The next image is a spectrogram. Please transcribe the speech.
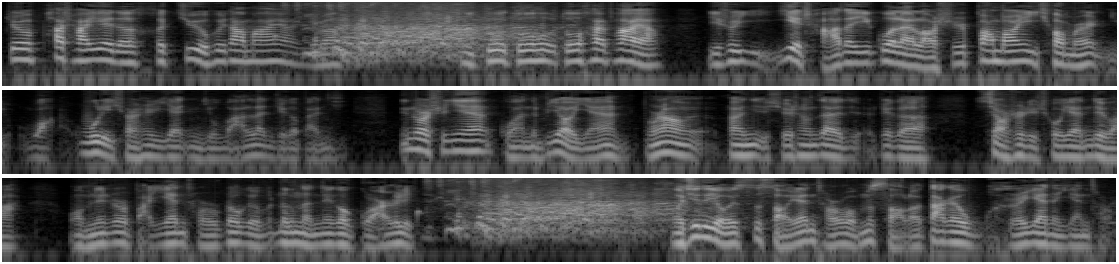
就怕茶叶的和居委会大妈呀，是吧？你多多多害怕呀！一说夜查的一过来，老师梆梆一敲门，你哇，屋里全是烟，你就完了。你这个班级那段时间管的比较严，不让班级学生在这个教室里抽烟，对吧？我们那时候把烟头都给扔到那个管里。我记得有一次扫烟头，我们扫了大概五盒烟的烟头，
